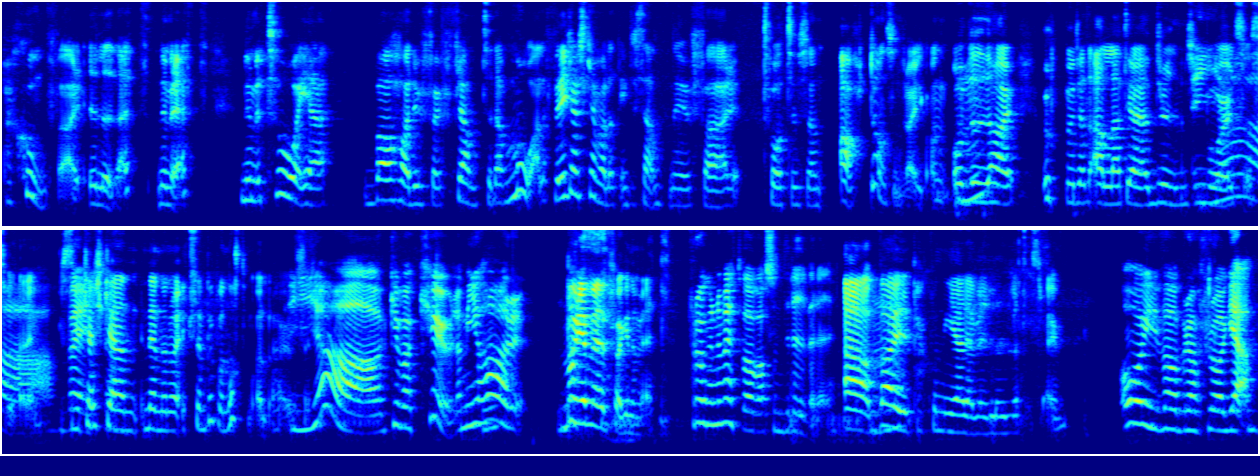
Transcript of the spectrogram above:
passion för i livet? Nummer ett. Nummer två är, vad har du för framtida mål? För det kanske kan vara lite intressant nu för 2018 som drar igång och Mm. vi har uppmuntrat alla att göra dreams boards och så vidare. Ja, Så du kanske kan nämna några exempel på något mål du har? ja, gud vad kul! Men jag Mm. har Börja med fråga nummer ett. Fråga nummer ett var vad som driver dig. Ah, Mm. Vad är du passionerad över i livet och sådär? Oj, vad bra fråga.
